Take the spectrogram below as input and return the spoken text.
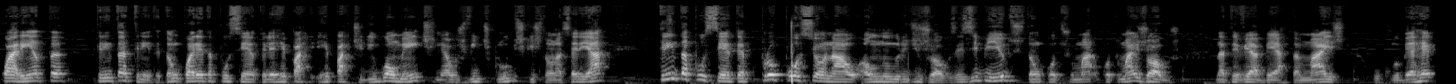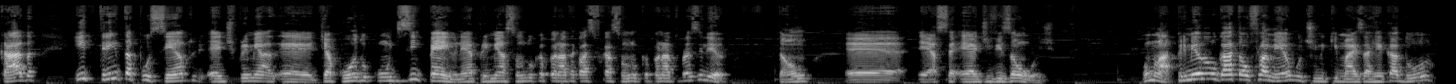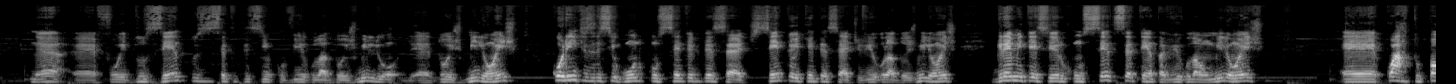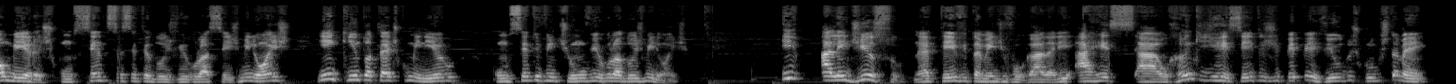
40, 30, 30. Então, 40% ele é repartido igualmente, né, aos 20 clubes que estão na Série A. 30% é proporcional ao número de jogos exibidos. Então, quanto mais, quanto mais jogos na TV aberta, mais o clube arrecada e 30% é de, premia, é, de acordo com o desempenho, né? A premiação do campeonato, a classificação no Campeonato Brasileiro. Então, é, essa é a divisão hoje. Vamos lá. Primeiro lugar está o Flamengo, o time que mais arrecadou, né? É, foi 275,2 milho, é, milhões. Corinthians em segundo com 187, 187,2 milhões. Grêmio em terceiro com 170,1 milhões. É, quarto, Palmeiras, com 162,6 milhões. E em quinto, Atlético Mineiro, com 121,2 milhões. E, além disso, né, teve também divulgado ali a, a, o ranking de receitas de pay-per-view dos clubes também.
